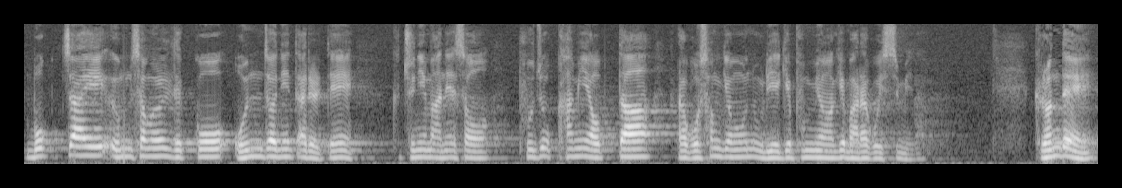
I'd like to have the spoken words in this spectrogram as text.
목자의 음성을 듣고 온전히 따를 때 그 주님 안에서 부족함이 없다라고 성경은 우리에게 분명하게 말하고 있습니다. 그런데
